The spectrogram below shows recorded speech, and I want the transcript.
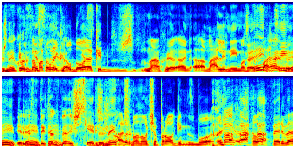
žinai, kur visą Visą laiką naudoja kaip, na, analiniai Taip, masturbacijai. taip, Ir vis taip, tai taip. vien iš- Ir žinai, Aš manau, čia proginis buvo. Aš manau, ferve,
